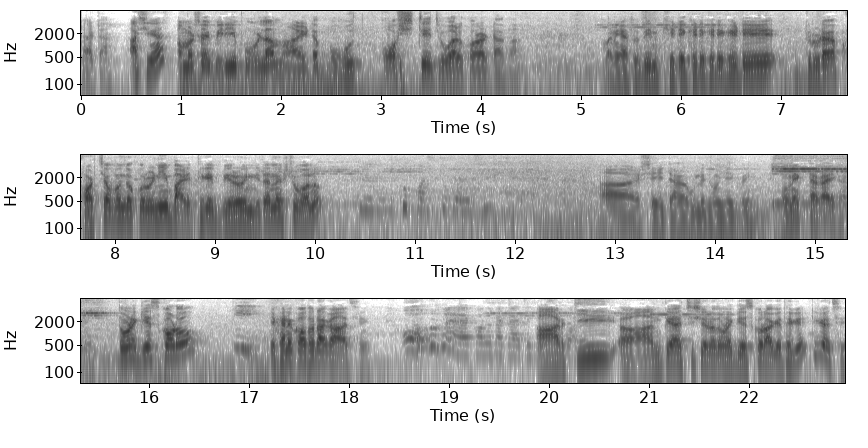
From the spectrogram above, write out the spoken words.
টাটা। আসি হ্যাঁ? আমরা সবাই বেরিয়ে পড়লাম আর এটা বহুত কষ্টে জোগাড় করা টাকা। মানে এতদিন খেটে খেটে খেটে খেটে দুটো টাকা খরচা বন্ধ করে নিয়ে বাড়ির থেকে বেরোয়নি তাই না একটু বলো। হুম, খুব কষ্ট করেছি। আর সেই টাকাগুলো জমে যাবে। অনেক টাকা এখানে। তোমরা গেস করো কি? এখানে কত টাকা আছে? ও হ্যাঁ কত টাকা আর কি আনতে আছি সেটা তোমরা গেস করো আগে থেকে ঠিক আছে?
